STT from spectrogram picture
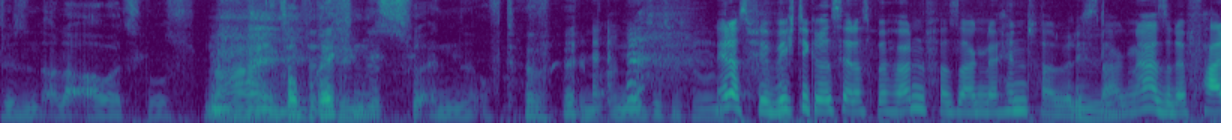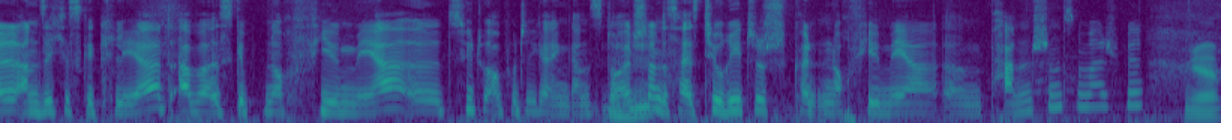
Wir sind alle arbeitslos. Nein. Verbrechen ist zu Ende auf der Welt. Nee, das viel Wichtigere ist ja das Behördenversagen dahinter, würde Mhm. ich sagen. ne? Also der Fall an sich ist geklärt, aber es gibt noch viel mehr äh, Zytoapotheker in Mhm. ganz Deutschland. Das heißt, theoretisch könnten noch viel mehr ähm, punchen zum Beispiel. Ja.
